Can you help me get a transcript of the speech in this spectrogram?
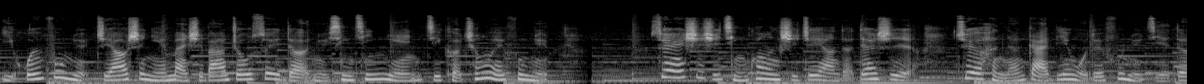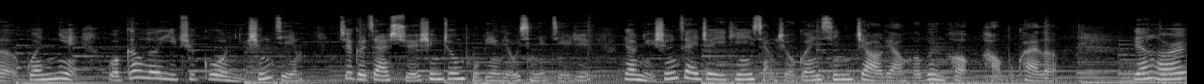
已婚妇女，只要是年满十八周岁的女性青年即可称为妇女。虽然事实情况是这样的，但是却很难改变我对妇女节的观念。我更乐意去过女生节，这个在学生中普遍流行的节日，让女生在这一天享受关心、照料和问候，好不快乐。然而，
